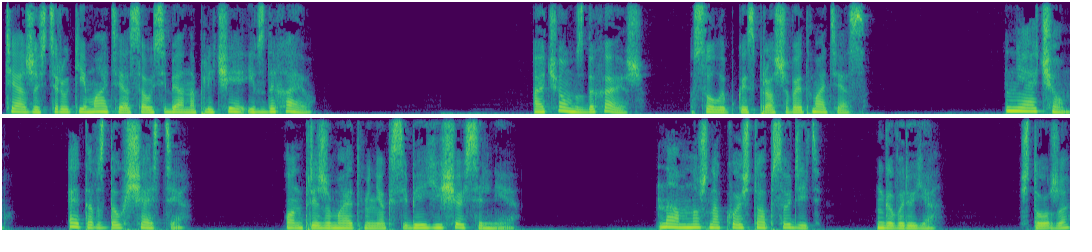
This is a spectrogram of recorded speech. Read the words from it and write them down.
тяжесть руки Матиаса у себя на плече и вздыхаю. «О чем вздыхаешь?» — с улыбкой спрашивает Матиас. «Ни о чем. Это вздох счастья». Он прижимает меня к себе еще сильнее. «Нам нужно кое-что обсудить», — говорю я. «Что же?»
